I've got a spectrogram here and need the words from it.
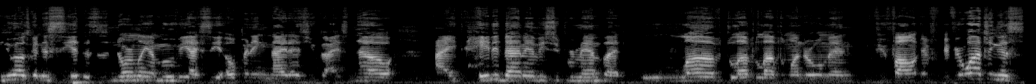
knew I was going to see it. This is normally a movie I see opening night, as you guys know. I hated Batman v Superman, but loved, loved, loved Wonder Woman. If you follow, if, if you're watching this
